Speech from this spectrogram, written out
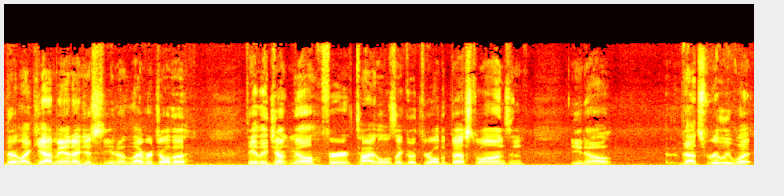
they're like, yeah, man, I just you know leverage all the daily junk mail for titles. I go through all the best ones, and you know that's really what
